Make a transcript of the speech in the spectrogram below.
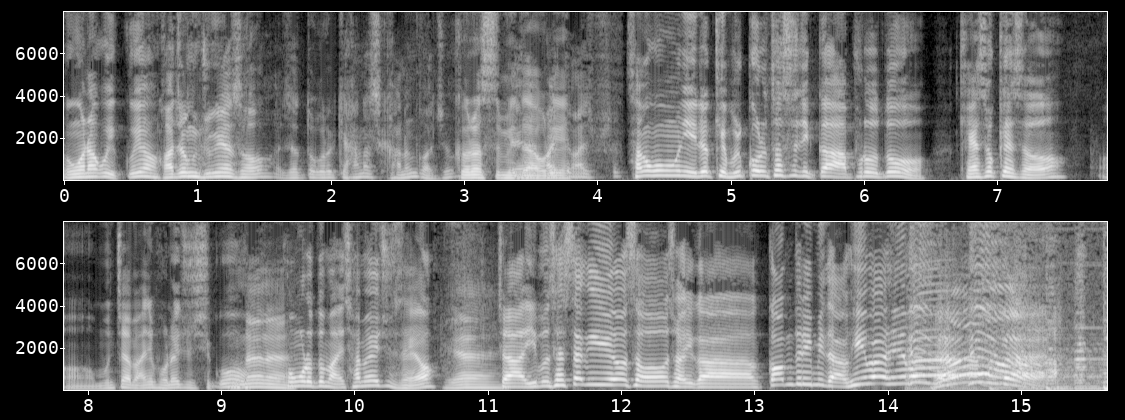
응원하고 있고요. 과정 중에서 이제 또 그렇게 하나씩 가는 거죠. 그렇습니다. 예, 우리. 사모공원이 이렇게 물꼬를 텄으니까 앞으로도 계속해서 어, 문자 많이 보내주시고 네네. 콩으로도 많이 참여해 주세요. 예. 자 이분 새싹이 이어서 저희가 껌 드립니다. 휘바 휘바 휘바.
